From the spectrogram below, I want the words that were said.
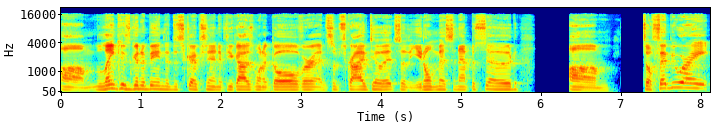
Um, link is going to be in the description if you guys want to go over and subscribe to it so that you don't miss an episode. Um, so February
